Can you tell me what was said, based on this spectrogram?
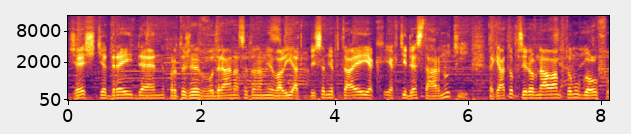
Že je štědrej den, protože od rána se to na mě valí a když se mě ptají, jak, jak ti jde stárnutí, tak já to přirovnávám k tomu golfu.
